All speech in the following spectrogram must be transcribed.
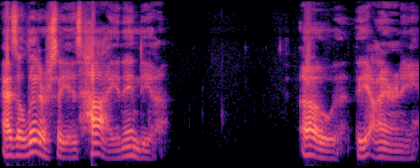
as illiteracy is high in India. Oh, the irony.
